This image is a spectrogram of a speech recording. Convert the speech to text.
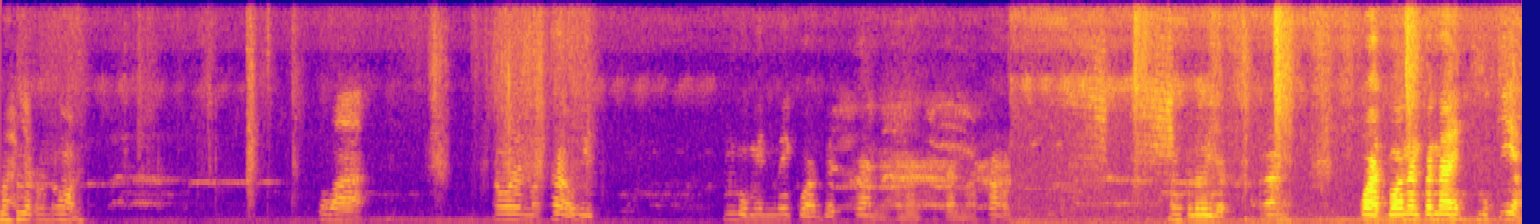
มาอยากอ่อนๆเพราะว่าเอาอันนั้นมาข้าวเห็ดมันบ่แม่นไม่กวาดแบบกันอันนั้นกันมาข้าวมันก็เลยอยากนั่น วาดบอนั่นปันไดบุเกี้ยง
